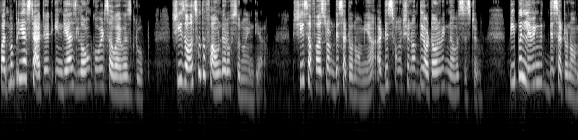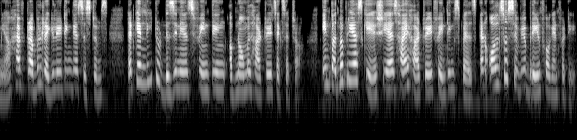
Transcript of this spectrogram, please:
Padmapriya started India's long COVID survivors group. She is also the founder of Suno India. She suffers from dysautonomia, a dysfunction of the autonomic nervous system. People living with dysautonomia have trouble regulating their systems that can lead to dizziness, fainting, abnormal heart rates, etc. In Padmapriya's case, she has high heart rate, fainting spells, and also severe brain fog and fatigue.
